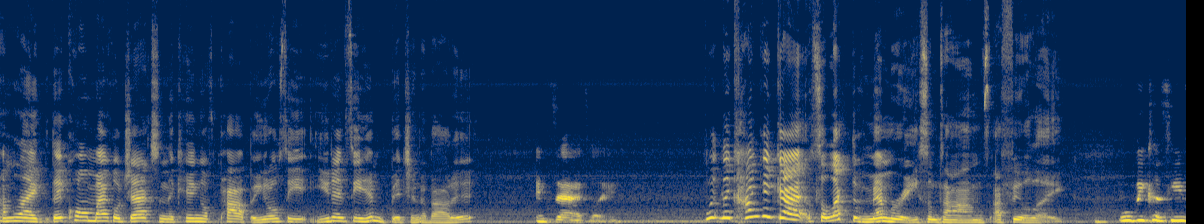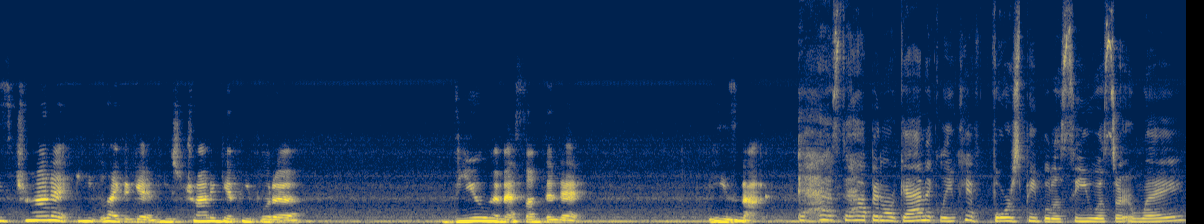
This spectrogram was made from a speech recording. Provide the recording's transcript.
I'm like, they call Michael Jackson the king of pop, and you don't see, you didn't see him bitching about it. Exactly. What, like Kanye got selective memory sometimes. I feel like. Well, because he's trying to, he, like, again, he's trying to get people to view him as something that he's not. It has to happen organically. You can't force people to see you a certain way.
